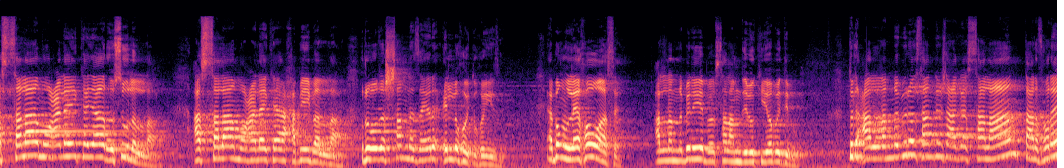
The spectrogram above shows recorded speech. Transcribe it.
আসসালামু আলাইকা ইয়া রসুল আল্লাহ আসসালামু আলাইকা হাবিব আল্লাহ রোজার সামনে যাই এল্লো হয়তো হয়ে যায়। এবং লেখাও আছে, আল্লাহ নবীর সালাম দিব কীভাবে দিব? তাহলে আল্লাহ নবীরও দিব আগে সালাম, তারপরে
